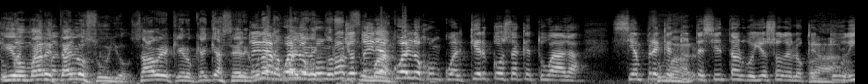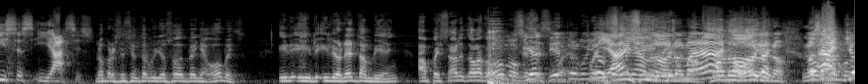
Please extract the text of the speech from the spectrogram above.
y Omar está en lo suyo, sabe que lo que hay que hacer. Yo estoy de acuerdo con cualquier cosa que tú hagas, siempre que tú te sientas orgulloso de lo que tú dices y haces. No, pero se siente orgulloso de Peña Gómez. Y, y, y, Leonel también, a pesar de todas las cosas. ¿Cómo? Que se siente orgulloso. Pues ya, sí, sí, no, no, no, no, oye, no, no, O sea, yo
